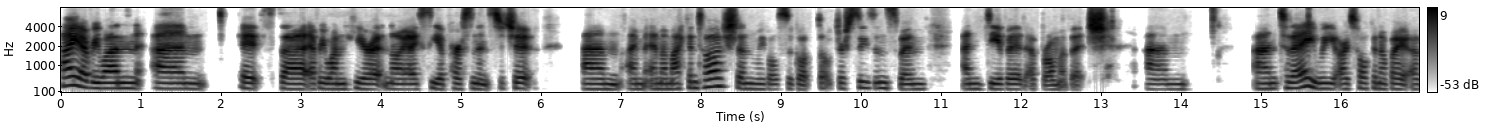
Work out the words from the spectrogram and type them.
Hi, everyone. Um, it's uh, everyone here at Now I See a Person Institute. Um, I'm Emma McIntosh, and we've also got Dr. Susan Swim and David Abramovich. Um, and today we are talking about a,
